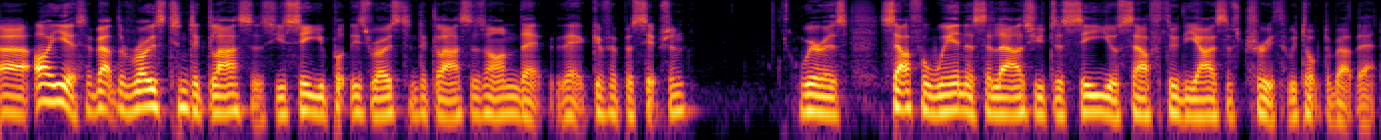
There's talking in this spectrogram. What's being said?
Uh, oh yes, about the rose tinted glasses. You see, you put these rose tinted glasses on that, that give a perception. Whereas self awareness allows you to see yourself through the eyes of truth. We talked about that.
